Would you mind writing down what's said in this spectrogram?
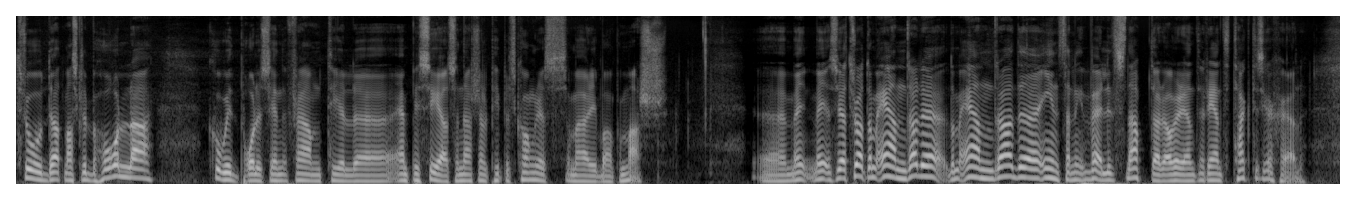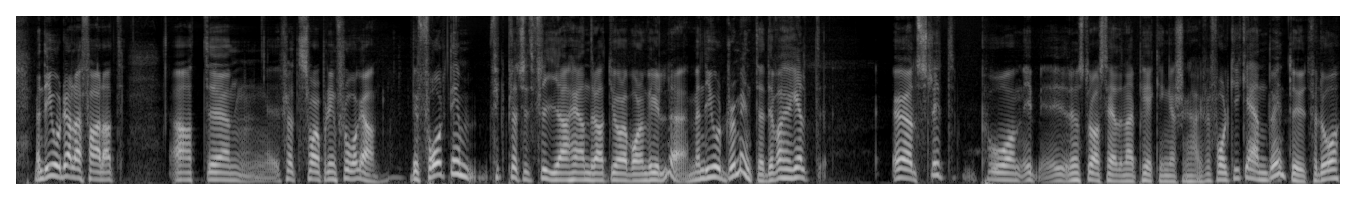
trodde att man skulle behålla covid-policyn fram till eh, NPC, alltså National People's Congress som är i början på mars. Eh, men, men, så jag tror att de ändrade, de ändrade inställningen väldigt snabbt där av rent, rent taktiska skäl. Men det gjorde i alla fall att att, ehm, för att svara på din fråga, befolkningen fick plötsligt fria händer att göra vad de ville, men det gjorde de inte. Det var helt ödsligt på, i, i de stora städerna Peking och Shanghai för folk gick ändå inte ut för då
